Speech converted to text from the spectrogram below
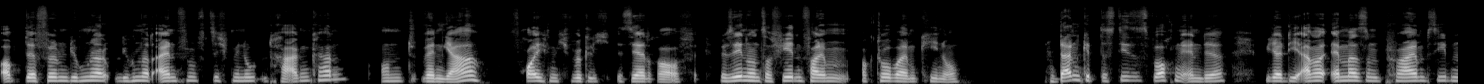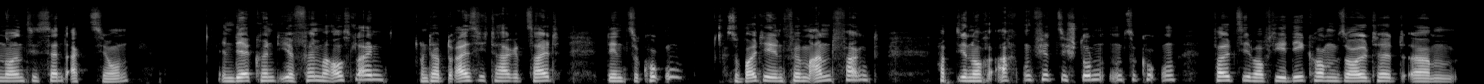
ob der Film die, 100, die 151 Minuten tragen kann. Und wenn ja, freue ich mich wirklich sehr drauf. Wir sehen uns auf jeden Fall im Oktober im Kino. Dann gibt es dieses Wochenende wieder die Amazon Prime 97 Cent Aktion. In der könnt ihr Filme ausleihen und habt 30 Tage Zeit, den zu gucken. Sobald ihr den Film anfangt, habt ihr noch 48 Stunden zu gucken. Falls ihr aber auf die Idee kommen solltet, ähm,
